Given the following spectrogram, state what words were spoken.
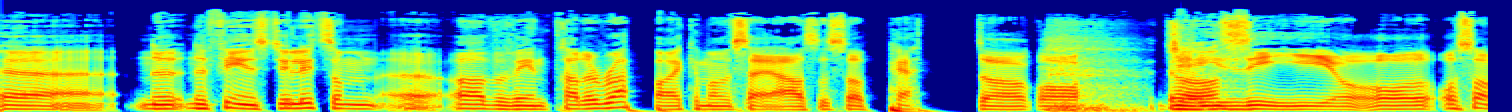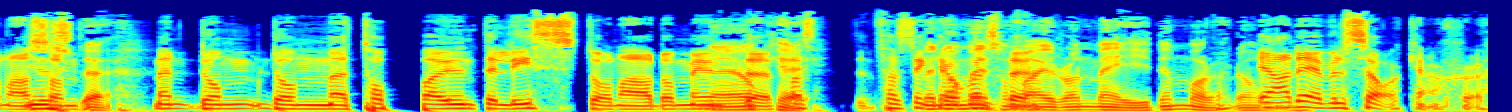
Uh, nu, nu, finns det ju liksom uh, övervintrade rappare kan man väl säga. Alltså så Petter och Jay-Z och, och, och sådana. Som, men de, de toppar ju inte listorna. De är Nej, inte, okay. fast, fast men de är som Iron Maiden bara? De... Ja, det är väl så kanske.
